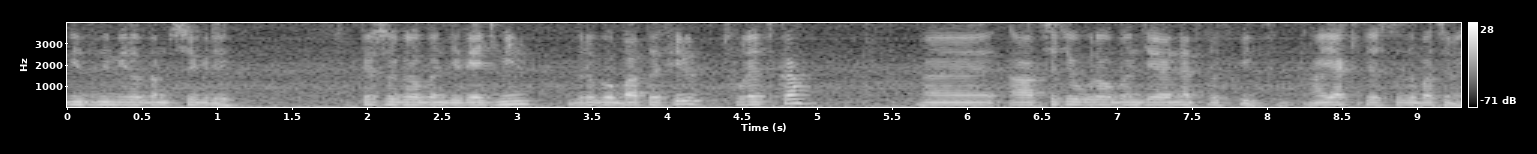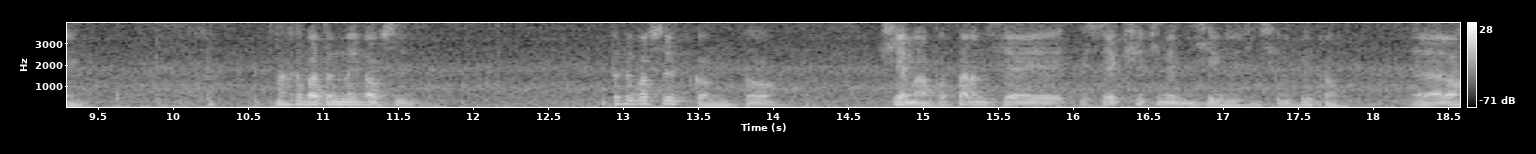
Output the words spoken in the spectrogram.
Między innymi rozdam trzy gry. Pierwszą grą będzie Wiedźmin, drugą Battlefield, czwóreczka, e, a trzecią grą będzie Net for Speed. A jaki to jeszcze zobaczymy. A chyba ten najnowszy. To chyba wszystko. To siema. Postaram się jeszcze jakiś odcinek dzisiaj wrzucić lub jutro. Elo.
